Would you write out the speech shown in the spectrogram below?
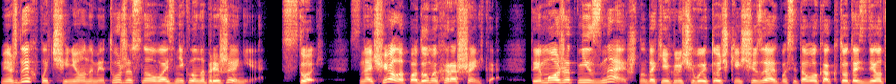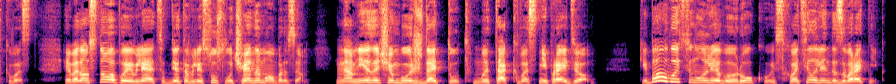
Между их подчиненными тут же снова возникло напряжение. «Стой! Сначала подумай хорошенько. Ты, может, не знаешь, но такие ключевые точки исчезают после того, как кто-то сделает квест, и потом снова появляются где-то в лесу случайным образом. Нам незачем будет ждать тут, мы так квест не пройдем. Кибао вытянул левую руку и схватил Линда за воротник.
